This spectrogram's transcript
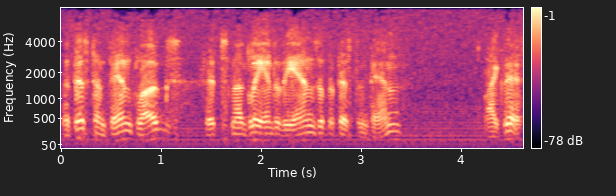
The piston pin plugs fit snugly into the ends of the piston pin, like this.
